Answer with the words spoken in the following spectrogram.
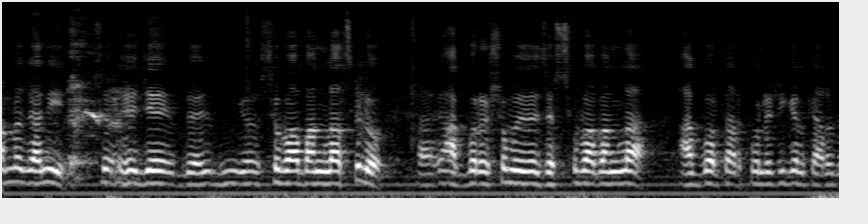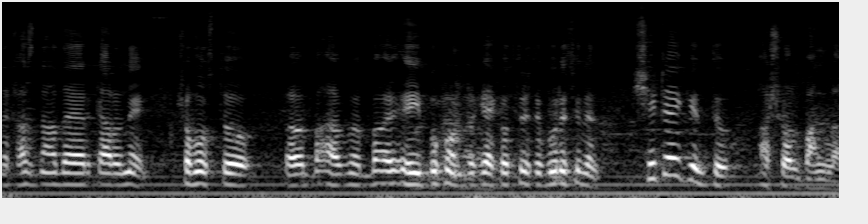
আমরা জানি, এই যে সুবা বাংলা ছিল আকবরের সময় যে সুবা বাংলা, আকবর তার পলিটিক্যাল কারণে, খাজনা আদায়ের কারণে সমস্ত এই ভূখণ্ডকে একত্রিত করেছিলেন, সেটাই কিন্তু আসল বাংলা।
